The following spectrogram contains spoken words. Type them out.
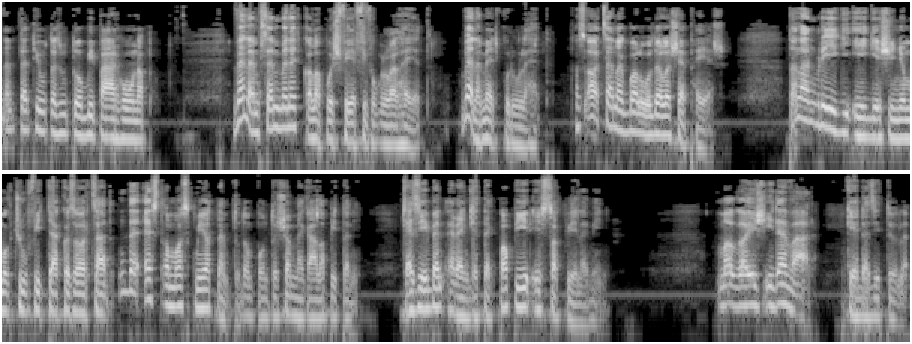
nem tett jót az utóbbi pár hónap. Velem szemben egy kalapos férfi foglal helyet. Velem egykorú lehet. Az arcának bal oldala sebb helyes. Talán régi égési nyomok csúfítják az arcát, de ezt a maszk miatt nem tudom pontosan megállapítani. Kezében rengeteg papír és szakvélemény. Maga is ide vár? kérdezi tőlem.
